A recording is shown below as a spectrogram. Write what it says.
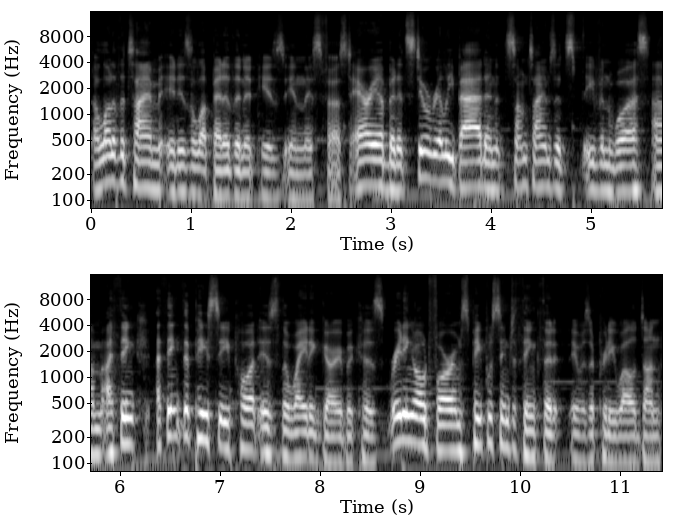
a lot of the time, it is a lot better than it is in this first area, but it's still really bad, and it, sometimes it's even worse. Um, I think I think the PC port is the way to go, because reading old forums, people seem to think that it was a pretty well done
